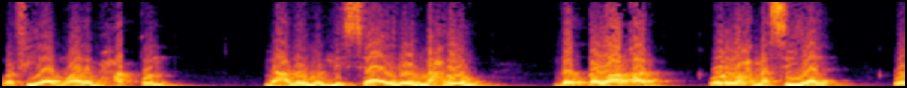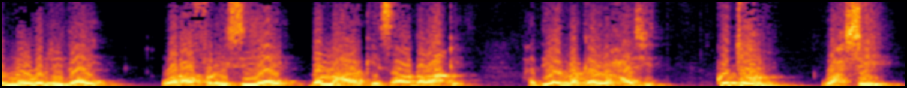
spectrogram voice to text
wa fii amwaalihim xaqun macluumun lisaa'ili walmaxruum dad dhawaaqan war waxna siiyaay war nooga ridaay war afuri siiyaay dad laha arkaysa oo dhawaaqi haddii aad markaad waxaysid ku tuur wax sii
